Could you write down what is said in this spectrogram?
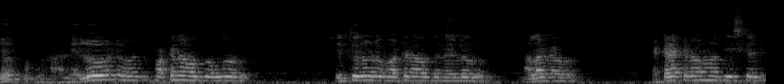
ఏం నెల్లూరు అంటే పక్కనే అవుతుంది ఒంగోలు. చిత్తూరు పక్కనే అవుతుంది నెల్లూరు. అలా కాదు. ఎక్కడెక్కడ ఉన్నా తీసుకెళ్ళి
